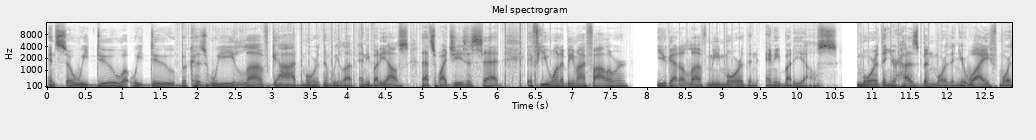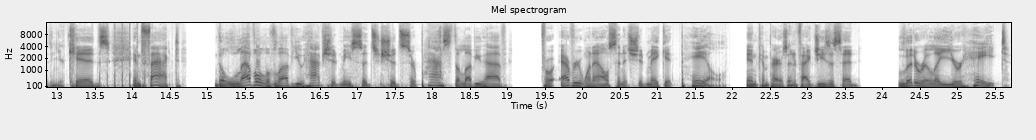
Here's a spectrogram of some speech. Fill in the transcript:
And so we do what we do because we love God more than we love anybody else. That's why Jesus said, if you want to be my follower, you got to love me more than anybody else, more than your husband, more than your wife, more than your kids. In fact, the level of love you have should be should surpass the love you have for everyone else and it should make it pale in comparison. In fact, Jesus said literally your hate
